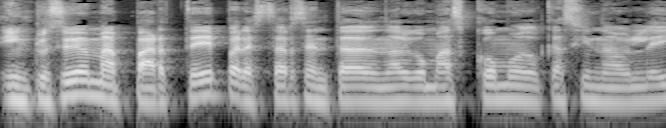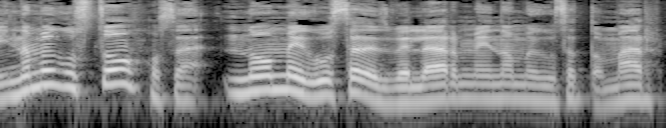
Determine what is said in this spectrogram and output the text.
Inclusive me aparté para estar sentado en algo más cómodo, casi no hablé. Y no me gustó, o sea, no me gusta desvelarme, no me gusta tomar.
